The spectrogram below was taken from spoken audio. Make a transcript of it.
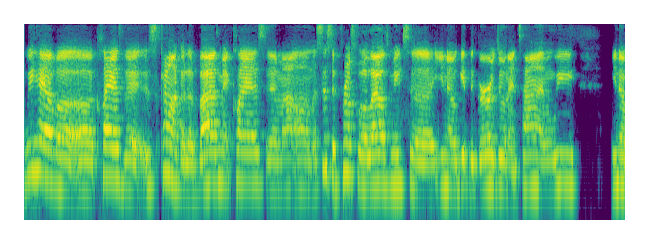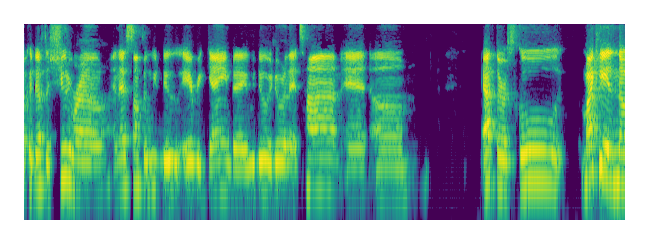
we have a, a class that is kind of like an advisement class, and my um, assistant principal allows me to, you know, get the girls during that time. And we, you know, conduct a shoot around, and that's something we do every game day. We do it during that time, and um, after school, my kids know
